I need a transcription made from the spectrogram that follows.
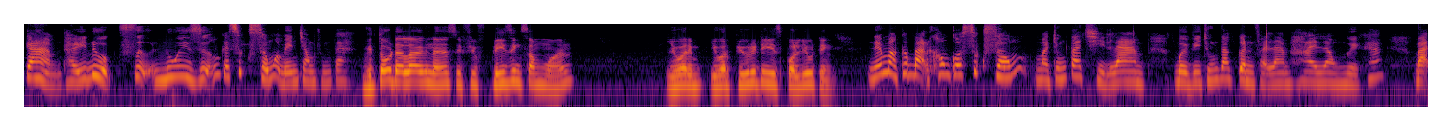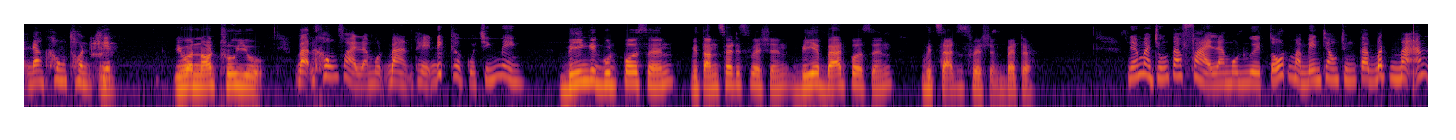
cảm thấy được sự nuôi dưỡng cái sức sống ở bên trong chúng ta. Without aliveness, if you're pleasing someone, your, your purity is polluting. Nếu mà các bạn không có sức sống mà chúng ta chỉ làm bởi vì chúng ta cần phải làm hài lòng người khác, bạn đang không thuần khiết. You are not true you. Bạn không phải là một bản thể đích thực của chính mình. Being a good person with unsatisfaction, be a bad person with satisfaction, better. Nếu mà chúng ta phải là một người tốt mà bên trong chúng ta bất mãn,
